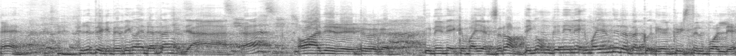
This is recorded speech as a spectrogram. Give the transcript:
kan itu kita tengok dia datang ya, ha? oh ada ada tu ke tu nenek kebayan seram tengok muka nenek kebayan tu dah takut dengan crystal ball dia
